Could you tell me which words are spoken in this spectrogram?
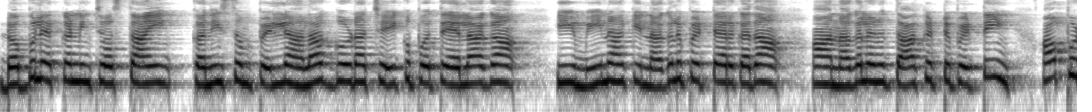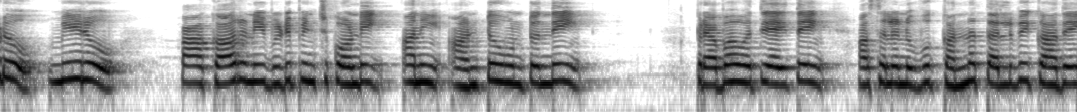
డబ్బులు ఎక్కడి నుంచి వస్తాయి? కనీసం పెళ్ళి అలా కూడా చేయకపోతే ఎలాగా? ఈ మీనాకి నగలు పెట్టారు కదా ఆ నగలను తాకట్టు పెట్టి అప్పుడు మీరు ఆ కారుని విడిపించుకోండి అని అంటూ ఉంటుంది. ప్రభావతి అయితే అసలు నువ్వు కన్న తల్లివి కాదే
